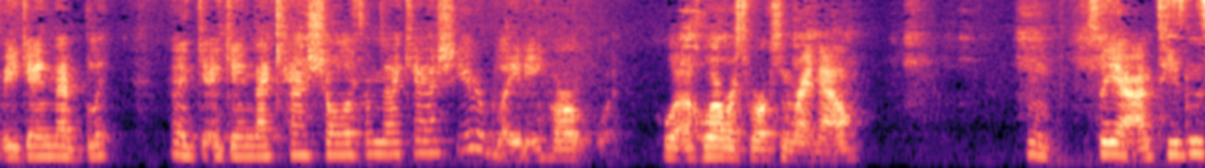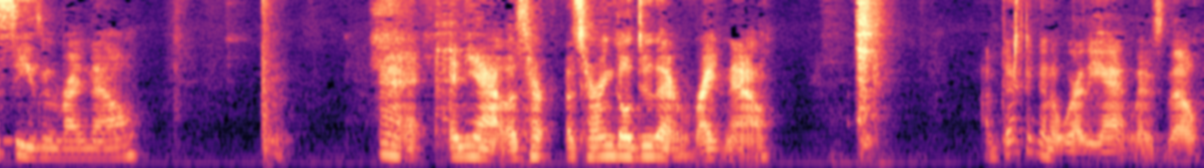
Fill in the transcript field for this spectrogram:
me getting that blink getting that cash shoulder from that cashier lady or wh whoever's working right now. Hmm. So yeah, I'm teasing the season right now. And yeah, let's her let's hurry and go do that right now. I'm definitely gonna wear the antlers though.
